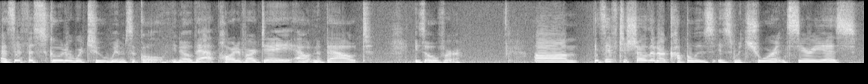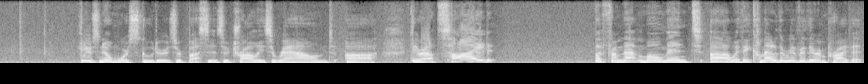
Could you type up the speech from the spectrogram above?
as if a scooter were too whimsical. You know, that part of our day out and about is over. Um, as if to show that our couple is, is mature and serious. There's no more scooters or buses or trolleys around. Uh, they're outside, but from that moment uh, where they come out of the river, they're in private.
